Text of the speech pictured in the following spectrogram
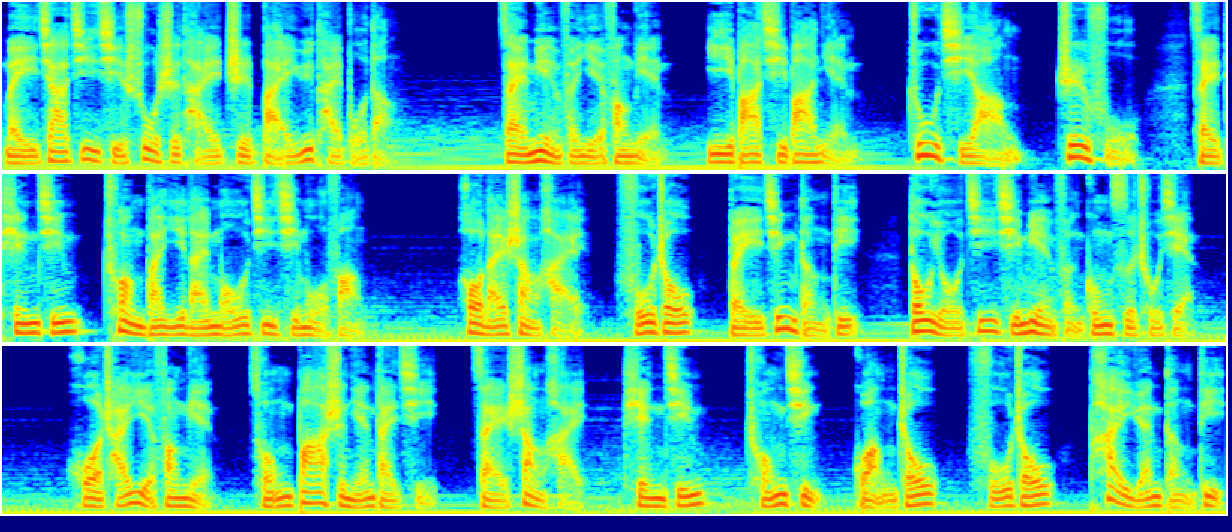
每家机器数十台至百余台不等。在面粉业方面，一八七八年，朱其昂、知府在天津创办宜来谋机器磨坊，后来上海、福州、北京等地都有机器面粉公司出现。火柴业方面，从八十年代起，在上海、天津、重庆。广州、福州、太原等地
